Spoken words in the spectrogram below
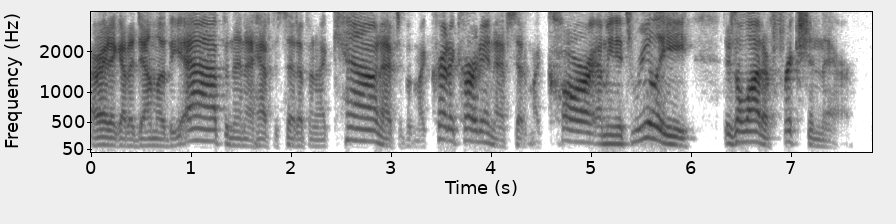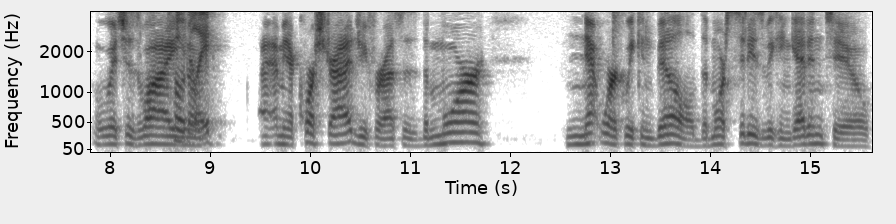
all right, I got to download the app and then I have to set up an account. I have to put my credit card in. I have to set up my car. I mean, it's really, there's a lot of friction there, which is why, totally. You know, I mean, a core strategy for us is the more network we can build, the more cities we can get into,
